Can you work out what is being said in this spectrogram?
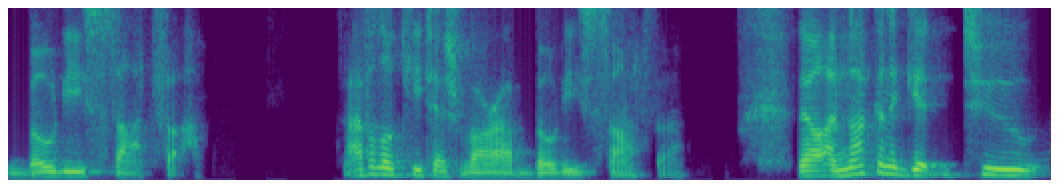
Bodhisattva. Avalokiteshvara Bodhisattva. Now, I'm not going to get too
